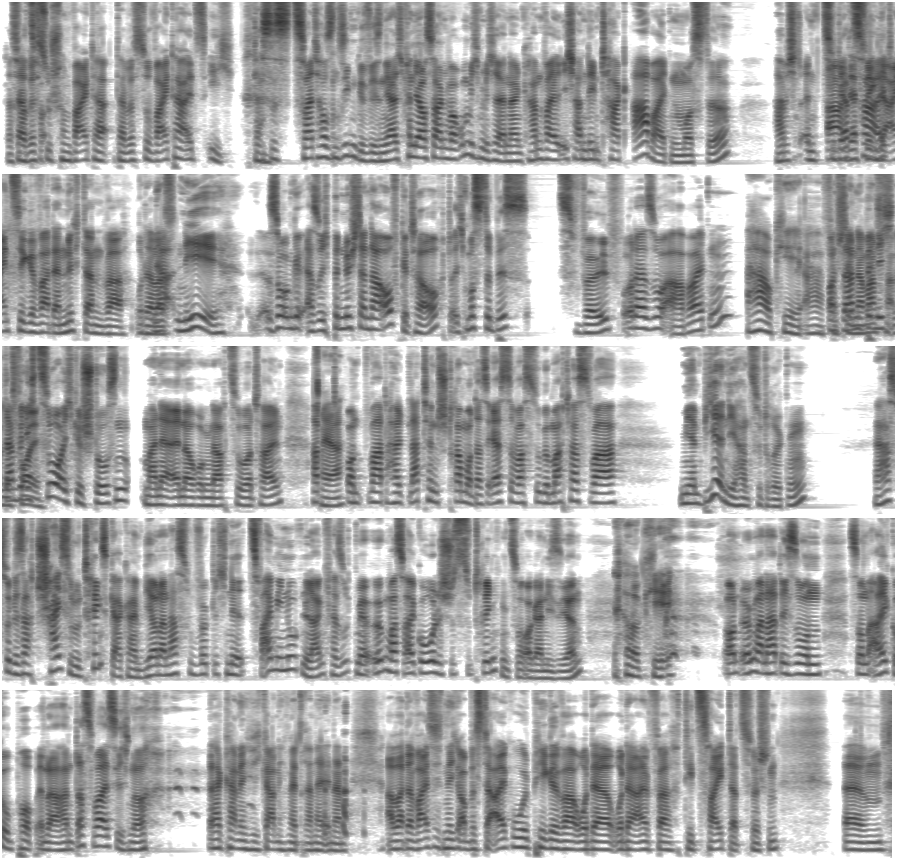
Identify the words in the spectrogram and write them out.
Das, Da bist zwa- du schon weiter, da bist du weiter als ich. das ist 2007 gewesen. Ja, ich kann dir auch sagen, warum ich mich erinnern kann, weil ich an dem Tag arbeiten musste. Habe ich äh, zu ah, der deswegen Zeit. der einzige war, der nüchtern war oder ja, was? nee, so also ich bin nüchtern da aufgetaucht. Ich musste bis zwölf oder so arbeiten. Ah, okay, ah, Und verstehe. dann, da bin ich, dann bin ich zu euch gestoßen, meiner Erinnerung nach zu urteilen. Hab, Ja. Und war halt latent stramm. Und das Erste, was du gemacht hast, war, mir ein Bier in die Hand zu drücken. Da hast du gesagt, scheiße, du trinkst gar kein Bier. Und dann hast du wirklich eine, zwei Minuten lang versucht, mir irgendwas Alkoholisches zu trinken zu organisieren. Okay. Und irgendwann hatte ich so ein so ein Alkopop in der Hand. Das weiß ich noch. Da kann ich mich gar nicht mehr dran erinnern. Aber da weiß ich nicht, ob es der Alkoholpegel war oder, oder einfach die Zeit dazwischen. Ähm,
